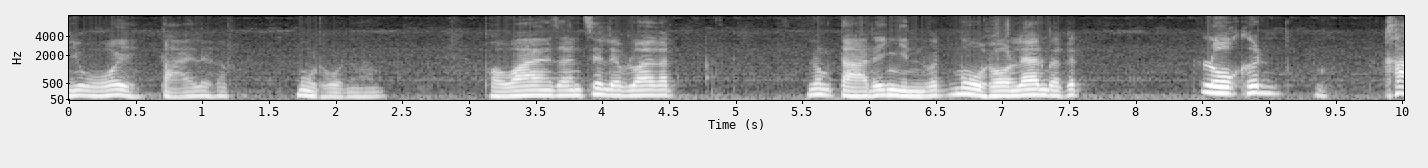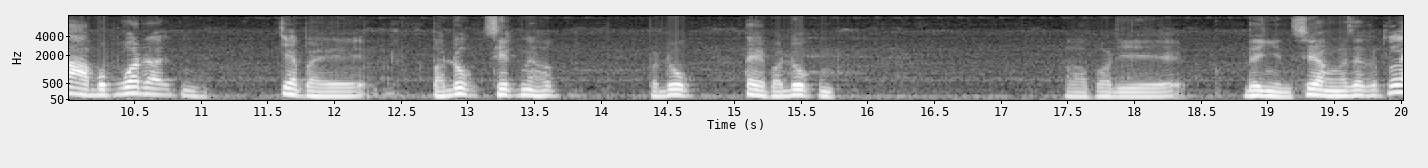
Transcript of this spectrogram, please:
นี่โอ้ยตายเลยครับ หมู่โทนนะครับพอว่าอาจารย์เสร็จเรียบร้อยก็ลุงตาได้ยินว่าหมู่โทนแลนแบบก็โลกขึ้นข้าบบวัดเจ็บไปปลาดุกซิดนะครับปลาดุกเต้ปลาดุกอพอดีได้ยินเสียงแล้วจะแล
